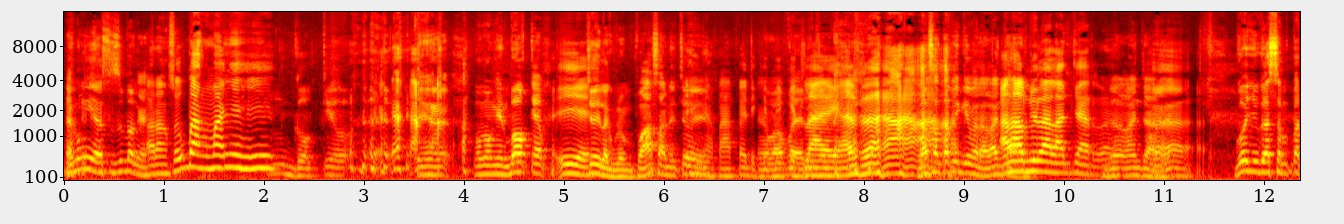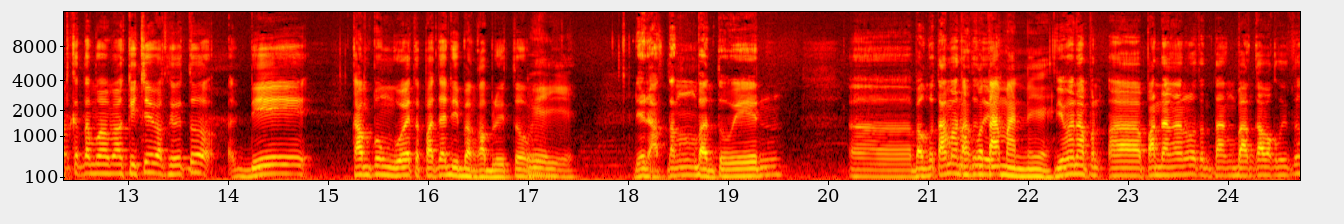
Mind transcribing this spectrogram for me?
Emang iya susubang ya? orang Subang maknya iya. Gokil. ya, ngomongin bokep. Iya. Cuy lagi belum puasa nih cuy. Eh, nggak apa-apa Nggak dikit-dikit apa-apa lah ya kan Puasa tapi gimana? Lancar? Alhamdulillah lancar Udah lancar. Heeh. Gue juga sempat ketemu sama Kicuy waktu itu di kampung gue tepatnya di Bangka Belitung. Iya, iya. Dia datang bantuin eh Bangku Taman waktu Bangku itu ya. Taman iya Gimana pen- eh, pandangan lo tentang Bangka waktu itu?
